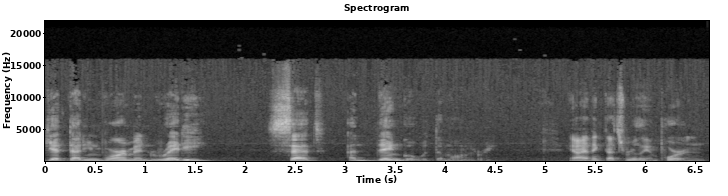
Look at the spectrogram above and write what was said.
get that environment ready, set, and then go with the monitoring. Yeah, I think that's really important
